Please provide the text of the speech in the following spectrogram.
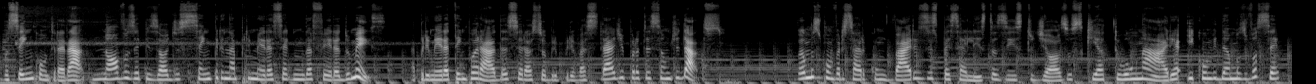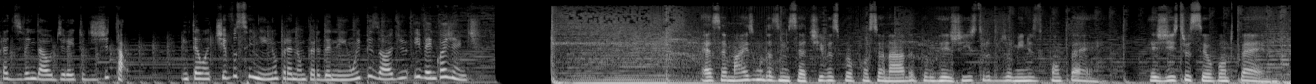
você encontrará novos episódios sempre na primeira segunda-feira do mês. A primeira temporada será sobre privacidade e proteção de dados. Vamos conversar com vários especialistas e estudiosos que atuam na área e convidamos você para desvendar o direito digital. Então ativa o sininho para não perder nenhum episódio e vem com a gente. Essa é mais uma das iniciativas proporcionada pelo Registro dos Domínios do .br. Registre o seu .br.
